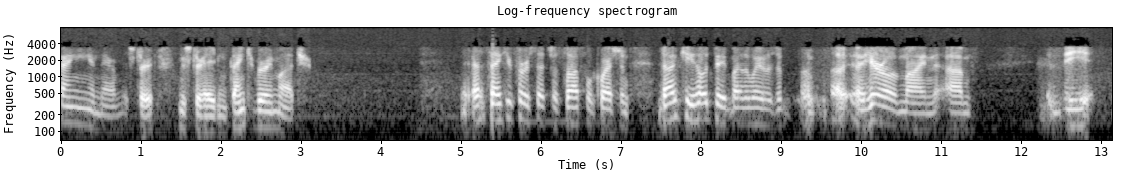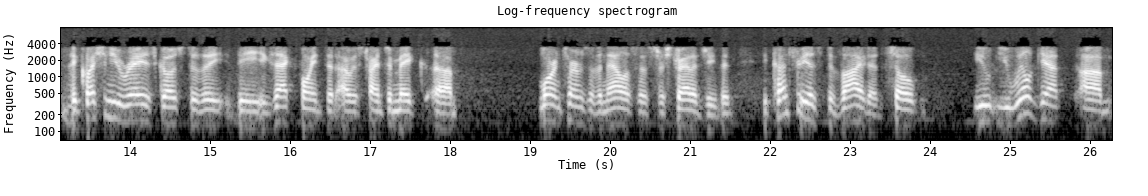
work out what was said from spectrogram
hanging in there, Mr. Mr. Hayden. Thank you very much. Thank you for such a thoughtful question. Don Quixote, by the way, was a, a, a hero of mine. Um, the the question you raised goes to the the exact point that I was trying to make, uh, more in terms of analysis or strategy. That the country is divided, so you you will get um,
